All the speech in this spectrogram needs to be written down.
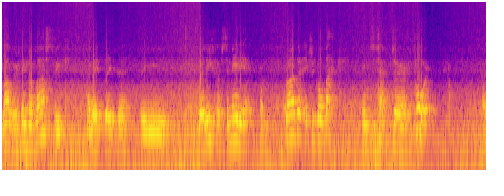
well, we were thinking of last week, about the, the, the relief of Samaria. Rather, it should go back into chapter 4, uh,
